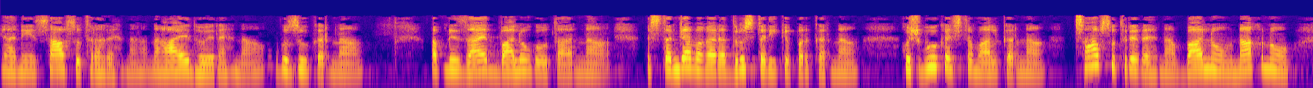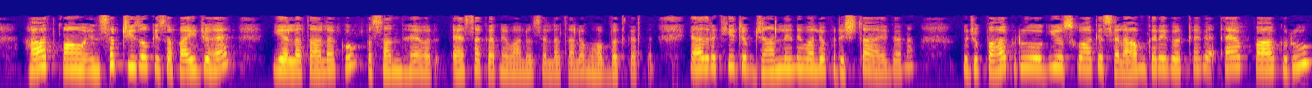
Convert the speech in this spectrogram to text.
یعنی صاف ستھرا رہنا، نہائے دھوئے رہنا، وضو کرنا، اپنے زائد بالوں کو اتارنا، استنجا وغیرہ درست طریقے پر کرنا خوشبو کا استعمال کرنا، صاف ستھرے رہنا، بالوں، ناخنوں، ہاتھ، پاؤں، ان سب چیزوں کی صفائی جو ہے، یہ اللہ تعالیٰ کو پسند ہے اور ایسا کرنے والوں سے اللہ تعالیٰ محبت کرتا ہے۔ یاد رکھیے، جب جان لینے والے فرشتہ آئے گا نا، تو جو پاک روح ہوگی، اس کو آ کے سلام کرے گا اور کہے گا، اے پاک روح،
